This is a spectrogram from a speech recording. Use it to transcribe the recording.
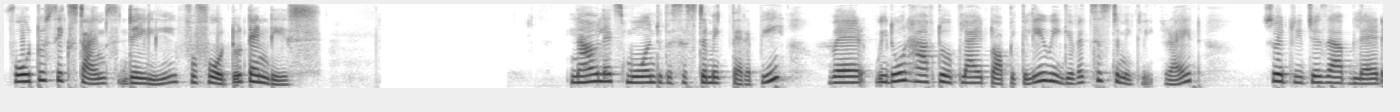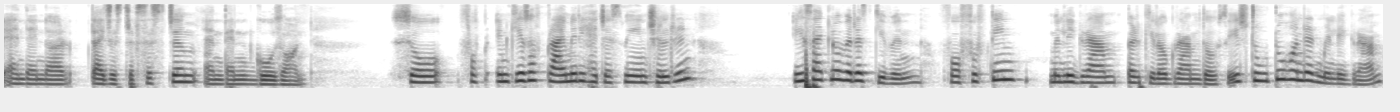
4 to 6 times daily for 4 to 10 days. Now let's move on to the systemic therapy where we don't have to apply it topically, we give it systemically, right? So it reaches our blood and then our digestive system and then goes on. So, for in case of primary HSV in children, acyclovir is given for 15 milligram per kilogram dosage to 200 milligram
